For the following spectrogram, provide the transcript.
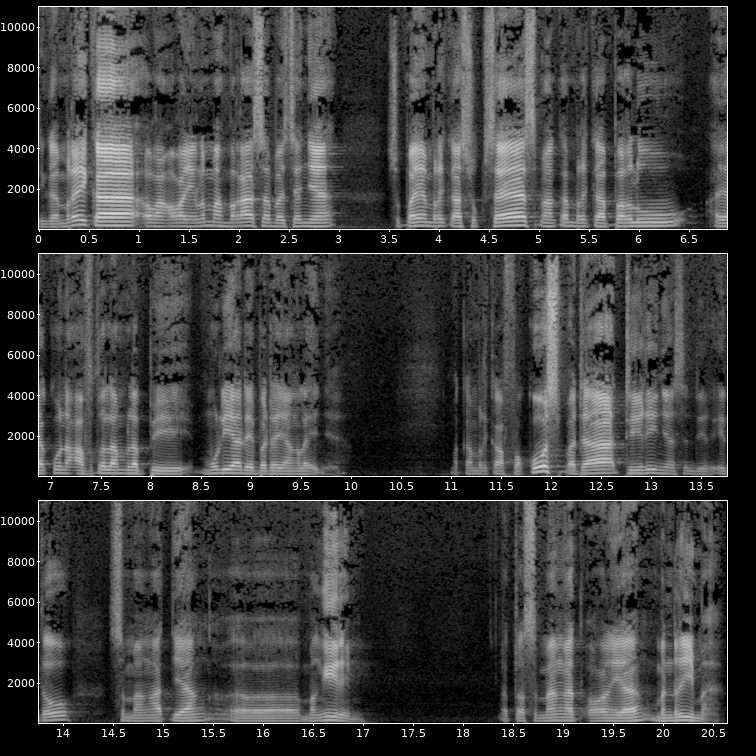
sehingga mereka orang-orang yang lemah merasa bahasanya supaya mereka sukses maka mereka perlu ayakuna afdulam lebih mulia daripada yang lainnya. Maka mereka fokus pada dirinya sendiri. Itu semangat yang e, mengirim. Atau semangat orang yang menerima.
